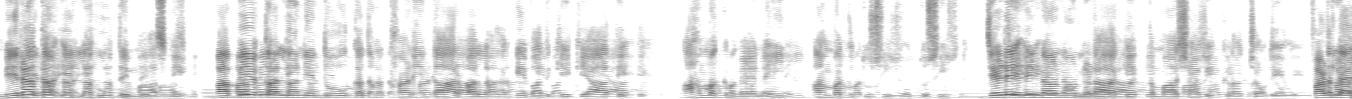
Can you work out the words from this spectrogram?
ਮੇਰਾ ਤਾਂ ਇਹ ਲਹੂ ਤੇ ਮਾਸ ਨੇ ਬਾਬੇ ਅਕਾਲੀ ਨੇ ਦੋ ਕਦਮ ਥਾਣੇਦਾਰ ਵੱਲ ਅੱਗੇ ਵੱਧ ਕੇ ਕਿਹਾ ਤੇ ਅਹਮਕ ਮੈਂ ਨਹੀਂ ਅਹਮਕ ਤੁਸੀਂ ਹੋ ਤੁਸੀਂ ਜਿਹੜੇ ਇਹਨਾਂ ਨੂੰ ਲੜਾ ਕੇ ਤਮਾਸ਼ਾ ਵੇਖਣਾ ਚਾਹੁੰਦੇ ਹੋ। ਫੜ ਲੈ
